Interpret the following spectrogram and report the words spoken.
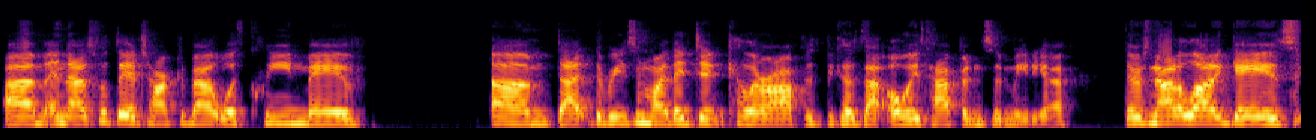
Um, and that's what they had talked about with Queen Maeve um, that the reason why they didn't kill her off is because that always happens in media. There's not a lot of gays.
